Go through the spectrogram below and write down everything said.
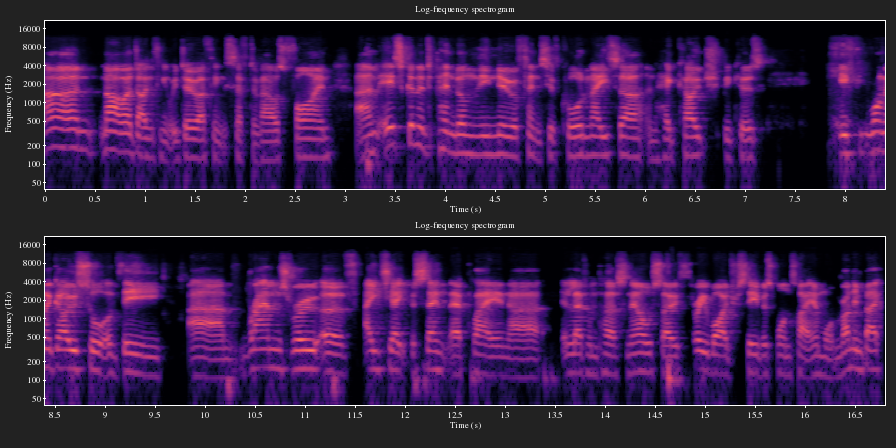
Uh, no, I don't think we do. I think Seth DeValve's fine. Um, it's going to depend on the new offensive coordinator and head coach because if you want to go sort of the um, Rams route of 88%, they're playing uh, 11 personnel, so three wide receivers, one tight end, one running back.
